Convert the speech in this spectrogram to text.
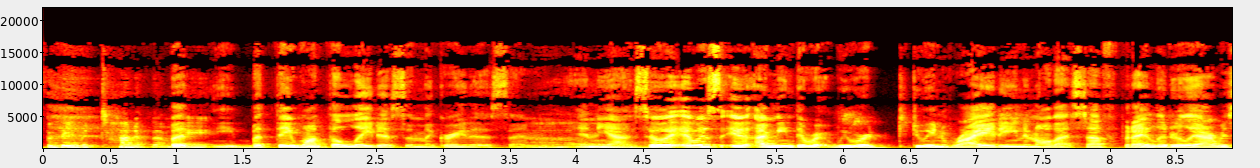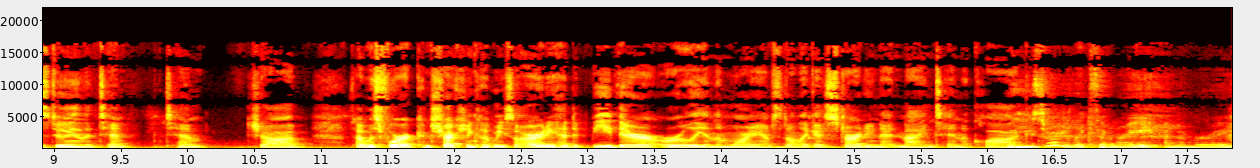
But they have a ton of them, but right? but they want the latest and the greatest and and yeah Oh. so it was it, i mean there were we were doing rioting and all that stuff but i literally i was doing the temp temp job that was for a construction company so i already had to be there early in the morning it's not like i starting at 9 10 o'clock Well, you started like seven or eight, I remember, right?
